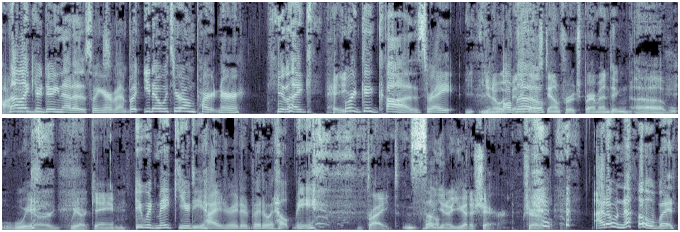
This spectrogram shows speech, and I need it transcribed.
Not like you're doing that at a swinger event, but you know, with your own partner, you're like, Hey. for a good cause, right? You know, if Although- anybody's down for experimenting, uh, we are we are game. It would make you dehydrated, but it would help me. Right. So- well, you know, you got to share. Share a little bit. I don't know, but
